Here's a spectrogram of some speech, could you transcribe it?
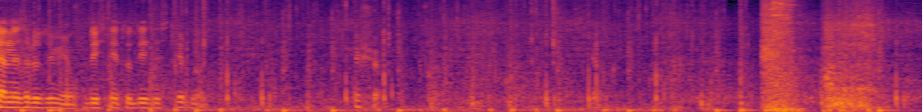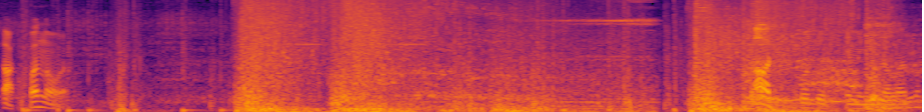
Я не зрозумів, кудись не туди зістрибнув. Чи що? Так, панове. А, продукції мені дали, ну.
